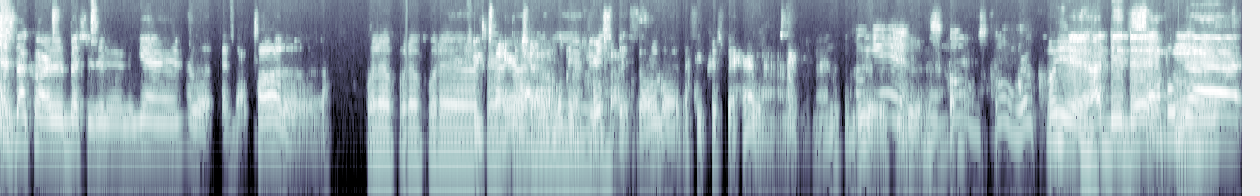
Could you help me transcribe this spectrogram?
S. Dot Carter, the best engineer in the game. Hello, S. Dot Carter. What up? What up? What up? Big time Hairline Carter. looking Yeah. So that's a crispy hairline, man. Looking Oh good. yeah, looking good, it's man. cool. It's cool. Real cool. Oh yeah, I did that. Sample Mhm. God.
